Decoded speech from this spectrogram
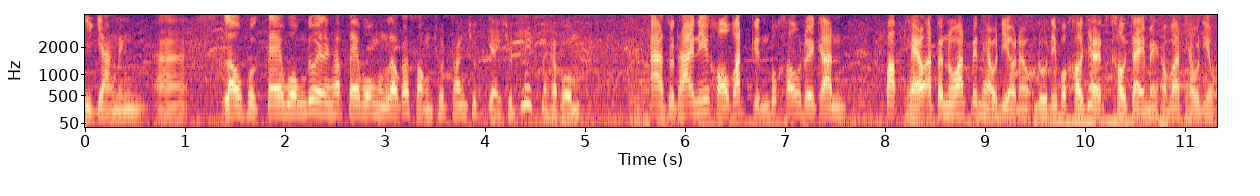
อีกอย่างหนึ่งเราฝึกแต่วงด้วยนะครับ แต่วงของเราก็ 2 ชุดทั้งชุดใหญ่ชุดเล็กนะครับผมอ่าสุดท้ายนี้ขอวัดกึ่นพวกเขาโดยการปรับแถวอัตโนมัติเป็นแถวเดี่ยวนะดูที่พวกเขาจะเข้าใจไหมคำว่าแถวเดี่ยว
